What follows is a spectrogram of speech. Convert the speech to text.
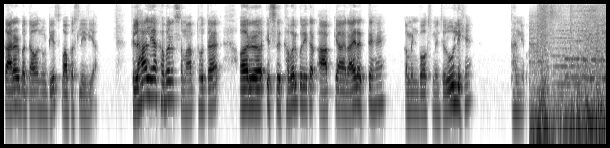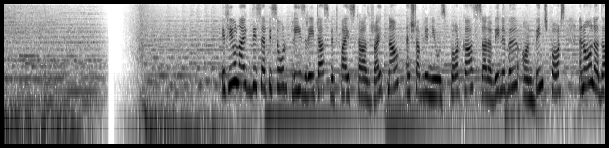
कारण बताओ, नोटिस वापस ले लिया। फ़िलहाल यह खबर समाप्त होता है। और इस खबर को लेकर आप क्या राय रखते हैं कमेंट बॉक्स में ज़रूर लिखें धन्यवाद If you like this episode, please rate us with 5 stars right now. HW News podcasts are available on BingePods and all other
